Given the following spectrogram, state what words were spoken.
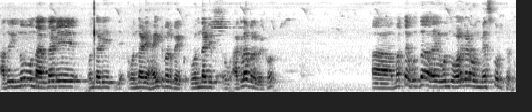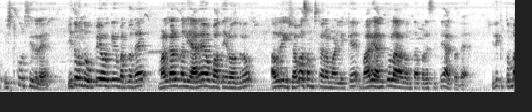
ಅದು ಇನ್ನೂ ಒಂದು ಅರ್ಧ ಅಡಿ ಒಂದಡಿ ಒಂದಡಿ ಹೈಟ್ ಬರಬೇಕು. ಒಂದಡಿ ಅಗಲ ಬರಬೇಕು. ಮತ್ತೆ ಉದ್ದ, ಒಂದು ಒಳಗಡೆ ಒಂದು ಮೆಸ್ ಕೂರಿಸ್ಬೇಕು ಇಷ್ಟು ಕೂರಿಸಿದ್ರೆ ಇದು ಒಂದು ಉಪಯೋಗಕ್ಕೆ ಬರ್ತದೆ. ಮಳೆಗಾಲದಲ್ಲಿ ಯಾರೇ ಒಬ್ಬ ತೀರೋದ್ರು ಅವರಿಗೆ ಶವ ಸಂಸ್ಕಾರ ಮಾಡಲಿಕ್ಕೆ ಭಾರಿ ಅನುಕೂಲ ಆಗುವಂಥ ಪರಿಸ್ಥಿತಿ ಆಗ್ತದೆ. ಇದಕ್ಕೆ ತುಂಬ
